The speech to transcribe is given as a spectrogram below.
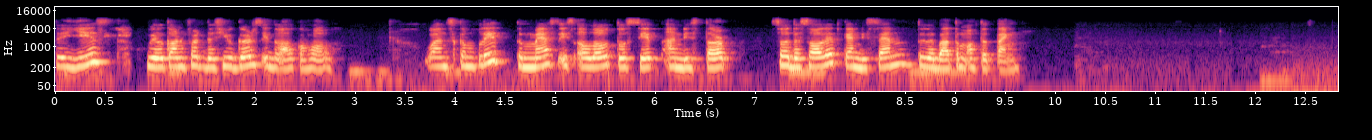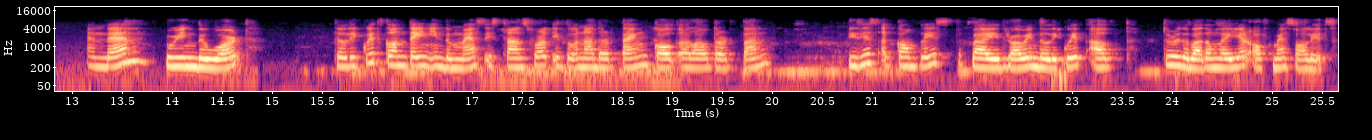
the yeast will convert the sugars into alcohol. Once complete, the mash is allowed to sit undisturbed so the solid can descend to the bottom of the tank. And then, brewing the wort, the liquid contained in the mash is transferred into another tank called a lauter tun. This is accomplished by drawing the liquid out through the bottom layer of mash solids,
